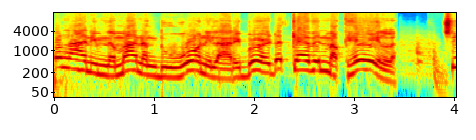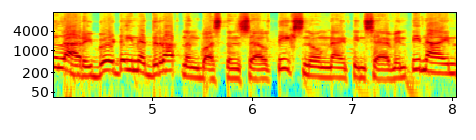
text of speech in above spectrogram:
Pang-anim naman ang duo ni Larry Bird at Kevin McHale. Si Larry Bird ay na-drop ng Boston Celtics noong 1979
